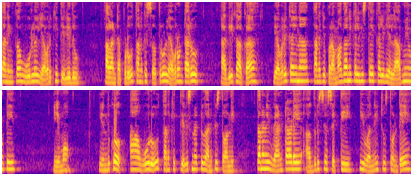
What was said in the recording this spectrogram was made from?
తనింకా ఊర్లో ఎవరికీ తెలీదు. అలాంటప్పుడు తనకి శత్రువులు ఎవరుంటారు? అదీకాక ఎవరికైనా తనకి ప్రమాదాన్ని కలిగిస్తే కలిగే లాభం ఏమిటి? ఏమో. ఎందుకో ఆ ఊరు తనకి తెలిసినట్టుగా అనిపిస్తోంది. తనని వెంటాడే అదృశ్య శక్తి ఇవన్నీ చూస్తుంటే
